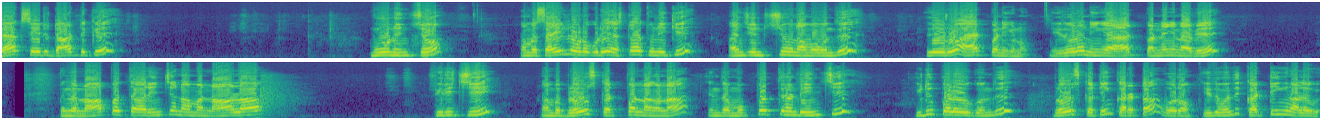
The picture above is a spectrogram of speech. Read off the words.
பேக் சைடு டாட்டுக்கு மூணு இன்ச்சும் நம்ம சைடில் விடக்கூடிய எக்ஸ்ட்ரா துணிக்கு அஞ்சு இன்ச்சும் நம்ம வந்து இதோட ஆட் பண்ணிக்கணும். இதோட நீங்கள் ஆட் பண்ணீங்கன்னாவே இந்த நாற்பத்தாறு இன்ச்சை நம்ம நாலாக பிரித்து நம்ம ப்ளவுஸ் கட் பண்ணாங்கன்னா இந்த முப்பத்தி ரெண்டு இன்ச்சு இடுப்பளவுக்கு வந்து ப்ளவுஸ் கட்டிங் கரெக்டாக வரும். இது வந்து கட்டிங் அளவு.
